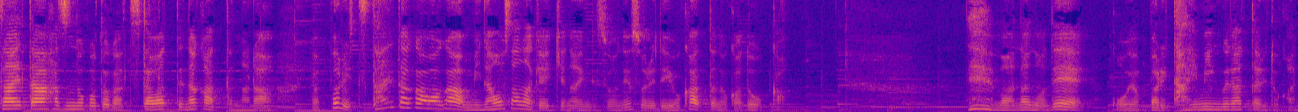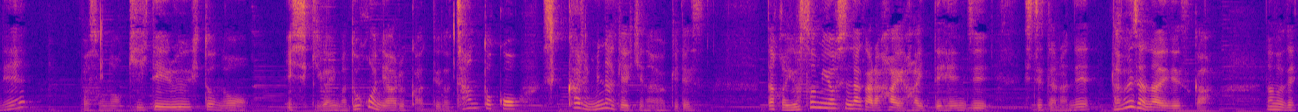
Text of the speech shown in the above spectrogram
伝えたはずのことが伝わってなかったならやっぱり伝えた側が見直さなきゃいけないんですよねそれで良かったのかどうか。ねまあ、なのでこうやっぱりタイミングだったりとかねその聞いている人の意識が今どこにあるかっていうのをちゃんとこうしっかり見なきゃいけないわけです。だからよそ見をしながら「はいはい」って返事してたらねダメじゃないですか。なので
